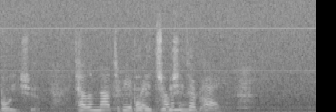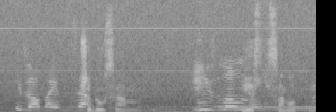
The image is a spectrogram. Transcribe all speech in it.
Boi się. Powiedz, żeby się nie bał. Przybył sam. Jest samotny.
